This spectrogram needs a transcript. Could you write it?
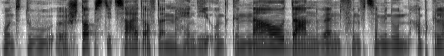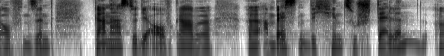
und du äh, stoppst die Zeit auf deinem Handy und genau dann, wenn 15 Minuten abgelaufen sind, dann hast du die Aufgabe, äh, am besten dich hinzustellen, äh,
